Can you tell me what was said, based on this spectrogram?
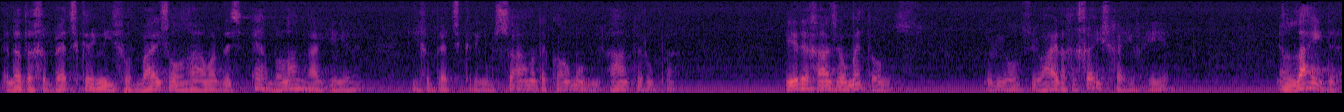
En dat de gebedskring niet voorbij zal gaan, want het is echt belangrijk, Heer. Die gebedskring, om samen te komen, om u aan te roepen. Heer, ga zo met ons. Wil u ons uw heilige geest geven, Heer. En leiden.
